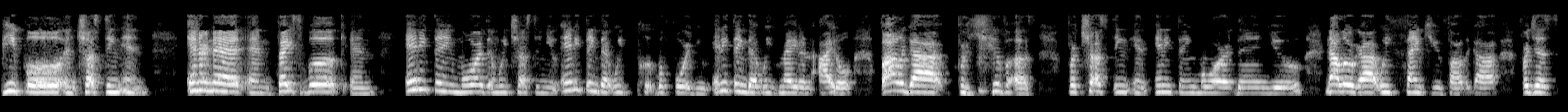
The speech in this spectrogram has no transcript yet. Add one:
people and trusting in internet and Facebook and anything more than we trust in you, anything that we put before you, anything that we've made an idol. Father God, forgive us for trusting in anything more than you. Now, Lord God, we thank you, Father God, for just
